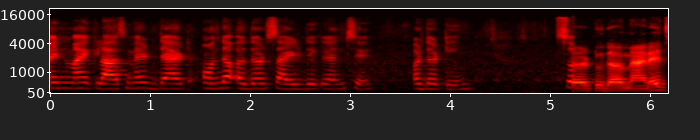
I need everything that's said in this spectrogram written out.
in my classmate that on the other side they can say other team. So uh, to the marriage.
